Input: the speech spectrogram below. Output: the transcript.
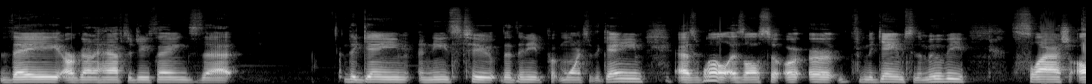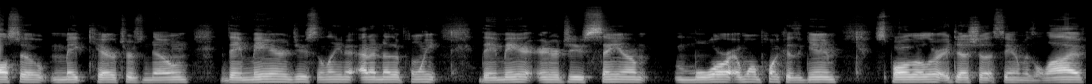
they are going to have to do things that the game needs to that they need to put more into the game as well as also or, or from the game to the movie slash also make characters known. They may introduce Elena at another point. They may introduce Sam more at one point because again, spoiler alert, it does show that Sam is alive.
